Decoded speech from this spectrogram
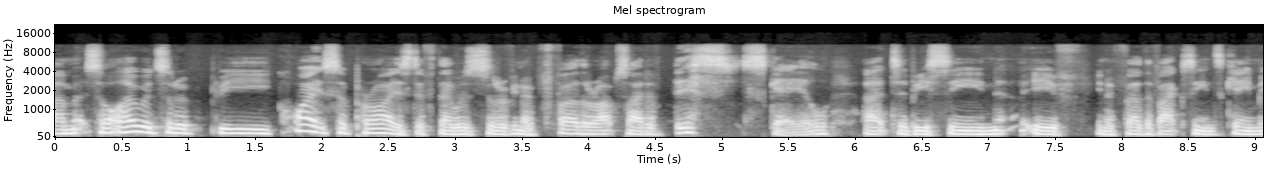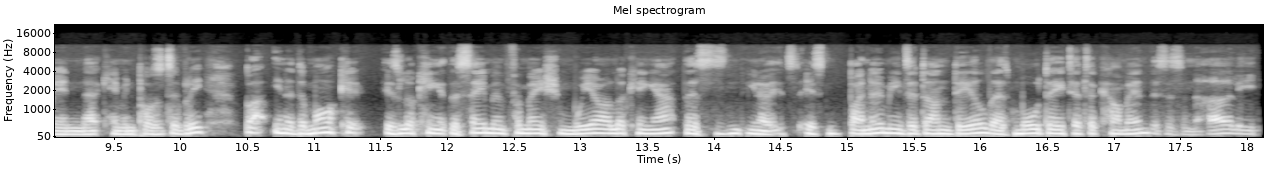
Um, so I would sort of be quite surprised if there was sort of, you know, further upside of this scale uh, to be seen if you know further vaccines came in uh, came in positively. But you know the market is looking at the same information we are looking at. This is you know it's it's by no means a done deal. There's more data to come in. This is an early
